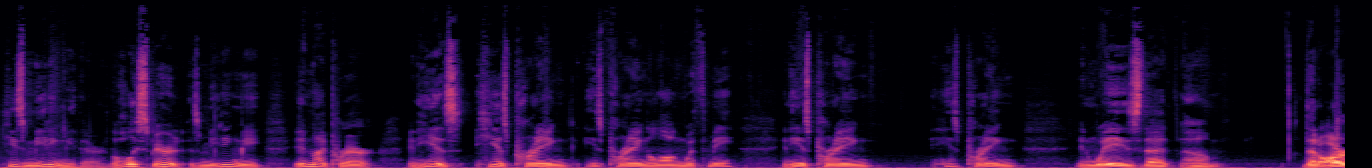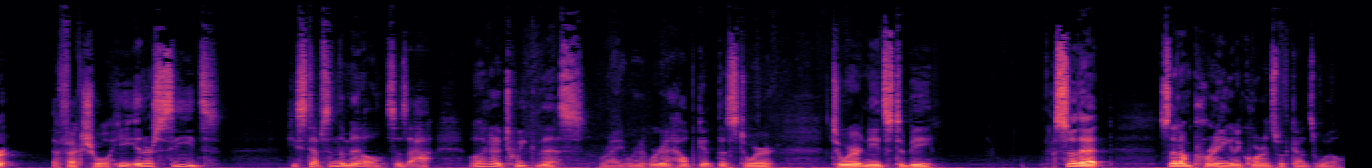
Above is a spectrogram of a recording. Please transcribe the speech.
He's meeting me there. The Holy Spirit is meeting me in my prayer, and He is He is praying. He's praying along with me, and He is praying. He's praying in ways that um, that are effectual. He intercedes. He steps in the middle and says, "Ah, well, we're going to tweak this, right? We're going we're to help get this to where to where it needs to be, so that so that I'm praying in accordance with God's will."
